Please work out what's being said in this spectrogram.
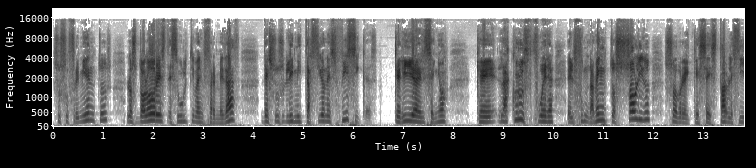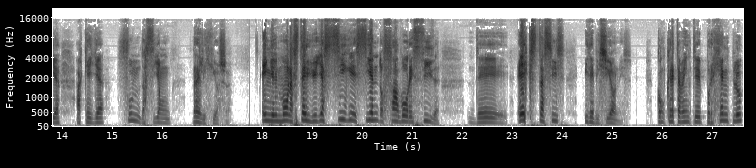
sus sufrimientos, los dolores de su última enfermedad, de sus limitaciones físicas. Quería el Señor que la cruz fuera el fundamento sólido sobre el que se establecía aquella fundación religiosa en el monasterio ella sigue siendo favorecida de éxtasis y de visiones. Concretamente, por ejemplo,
